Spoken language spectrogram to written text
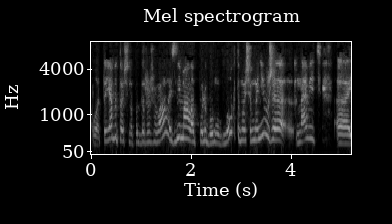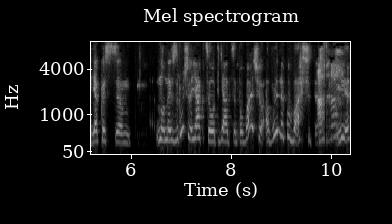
от то я би точно подорожувала, знімала по-любому блог, тому що мені вже навіть е, якось е, ну незручно, як це от я це побачу, а ви не побачите. Ага. І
